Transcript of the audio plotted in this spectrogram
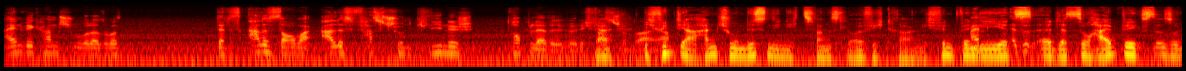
Einweghandschuhe oder sowas. Das ist alles sauber, alles fast schon klinisch Top-Level, würde ich Ja, fast schon sagen. Ich finde ja, Handschuhe müssen die nicht zwangsläufig tragen. Ich finde, wenn Beim- die jetzt also- äh, das so halbwegs, also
